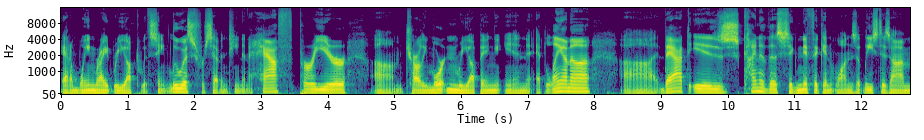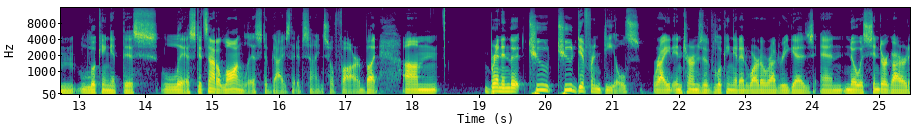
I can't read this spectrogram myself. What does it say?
Adam Wainwright re-upped with St. Louis for seventeen and a half per year. Um, Charlie Morton re-upping in Atlanta. Uh, that is kind of the significant ones, at least as I'm looking at this list. It's not a long list of guys that have signed so far, but um, Brendan, the two two different deals, right? In terms of looking at Eduardo Rodriguez and Noah Syndergaard,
